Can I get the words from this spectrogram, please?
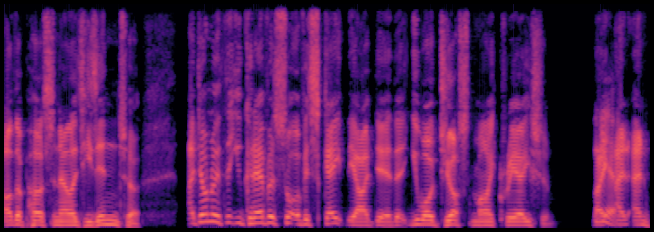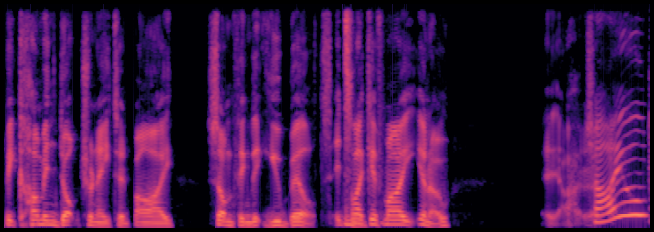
other personalities into. I don't know if that you could ever sort of escape the idea that you are just my creation, like Yeah. and, and become indoctrinated by something that you built. It's mm-hmm. like if my, you know, eh, eh, Child?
